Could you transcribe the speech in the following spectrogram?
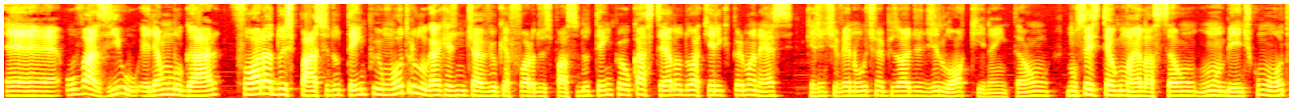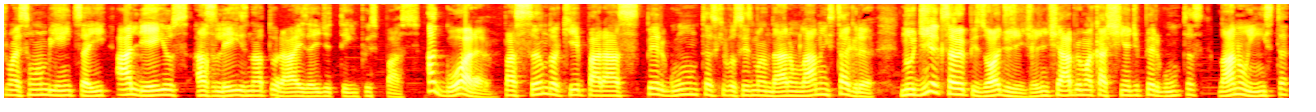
é o vazio, ele é um lugar fora do espaço e do tempo e um outro lugar que a gente já viu que é fora do espaço e do tempo é o castelo do aquele que permanece, que a gente vê no último episódio de Loki, né? Então, não sei se tem alguma relação um ambiente com o outro, mas são ambientes aí alheios às leis naturais aí de tempo e espaço. Agora, passando aqui para as perguntas que vocês mandaram lá no Instagram. No dia que saiu o episódio, gente, a gente abre uma caixinha de perguntas lá no Insta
